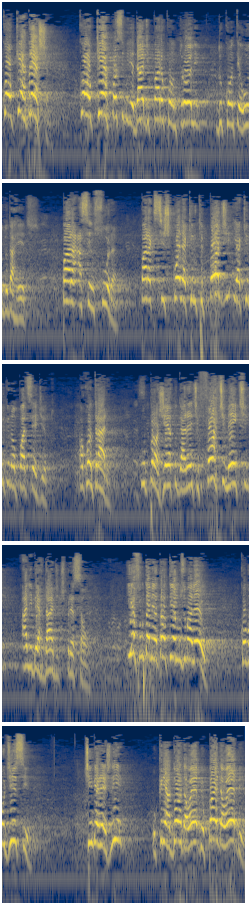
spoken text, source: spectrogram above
qualquer brecha, qualquer possibilidade para o controle do conteúdo da rede, para a censura, para que se escolha aquilo que pode e aquilo que não pode ser dito. Ao contrário, o projeto garante fortemente a liberdade de expressão. E é fundamental termos uma lei como disse Tim Berners-Lee, o criador da web, o pai da web,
